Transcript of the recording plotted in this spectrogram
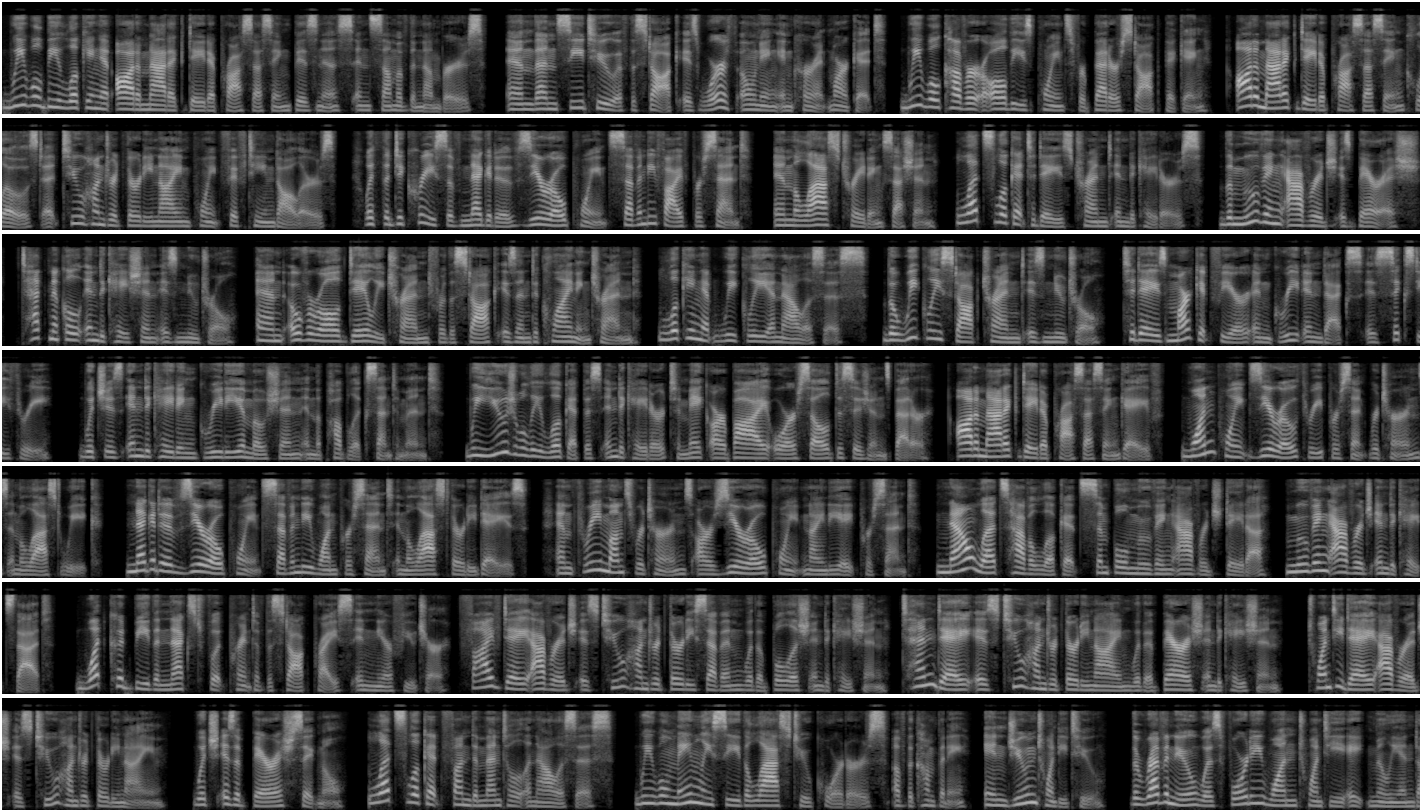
We will be looking at automatic data processing business and some of the numbers, and then see too if the stock is worth owning in current market. We will cover all these points for better stock picking. Automatic data processing closed at $239.15, with the decrease of negative 0.75% in the last trading session. Let's look at today's trend indicators. The moving average is bearish, technical indication is neutral, and overall daily trend for the stock is in declining trend. Looking at weekly analysis, the weekly stock trend is neutral. Today's market fear and greed index is 63, which is indicating greedy emotion in the public sentiment. We usually look at this indicator to make our buy or sell decisions better. Automatic data processing gave 1.03% returns in the last week, negative 0.71% in the last 30 days, and three months returns are 0.98%. Now let's have a look at simple moving average data. Moving average indicates that what could be the next footprint of the stock price in near future? 5-day average is 237 with a bullish indication. 10-day is 239 with a bearish indication. 20-day average is 239, which is a bearish signal. Let's look at fundamental analysis we will mainly see the last two quarters of the company. In June 22, the revenue was $41.28 million.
